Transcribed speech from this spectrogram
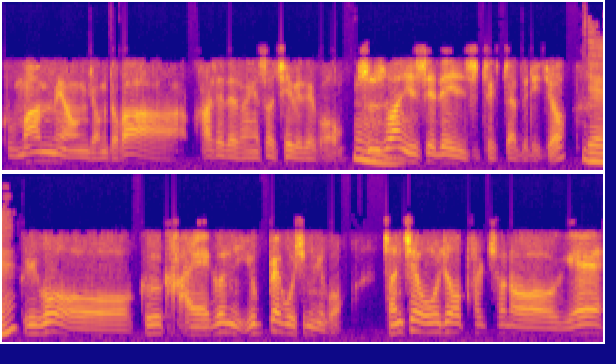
9만 명 정도가 과세 대상에서 제외되고 음. 순수한 1세대 1주택자들이죠. 예. 그리고 어, 그 가액은 656억. 전체 5조 8천억에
